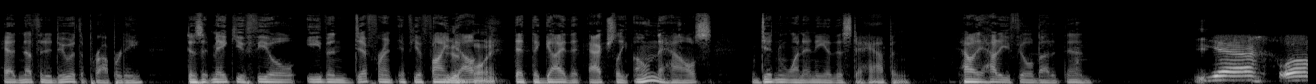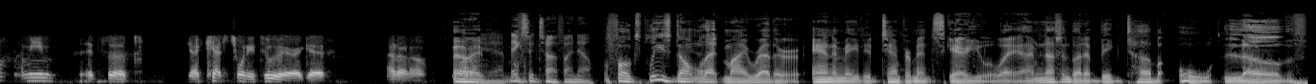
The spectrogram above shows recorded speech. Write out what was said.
had nothing to do with the property? Does it make you feel even different if you find Good out point. that the guy that actually owned the house didn't want any of this to happen? How how do you feel about it then? Yeah, well, I mean, it's a yeah, catch twenty two there, I guess. I don't know. All right. Yeah, makes it tough. I know. Folks, please don't let my rather animated temperament scare you away. I'm nothing but a big tub of love,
